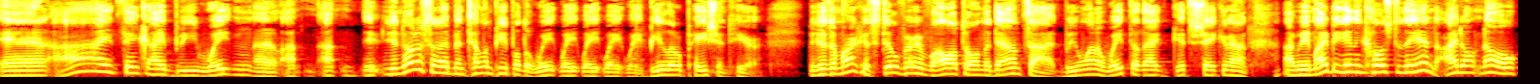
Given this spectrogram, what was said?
And I think I'd be waiting. Uh, I, I, you notice that I've been telling people to wait, wait, wait, wait, wait. Be a little patient here because the market's still very volatile on the downside. We want to wait till that gets shaken out. Uh, we might be getting close to the end. I don't know,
